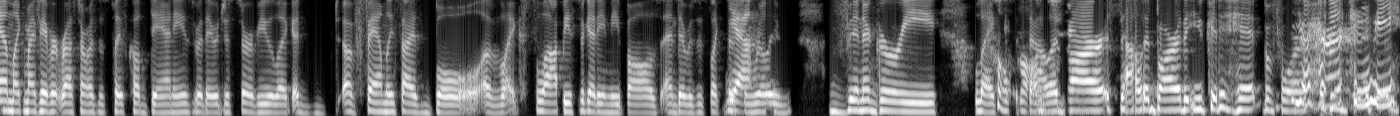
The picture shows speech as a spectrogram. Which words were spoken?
and like my favorite restaurant was this place called Danny's where they would just serve you like a, a family size bowl of like sloppy spaghetti meatballs. And there was this like this yeah. really vinegary like oh, salad bar, salad bar that you could hit before. You're hurting me.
